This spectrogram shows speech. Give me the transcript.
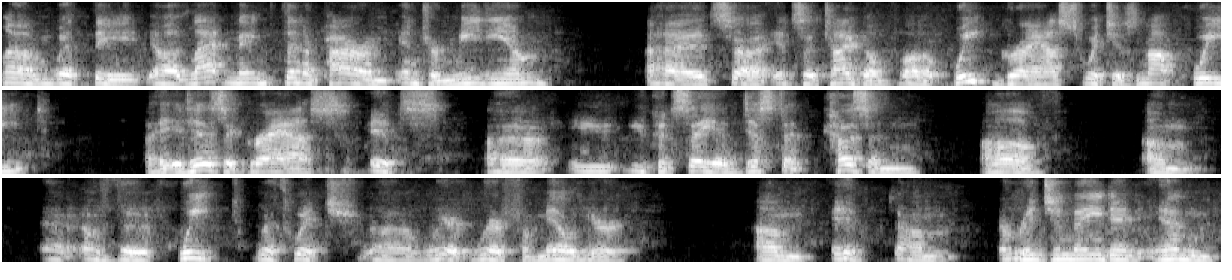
um, with the uh, Latin name Thinopyrum intermedium. Uh, it's, uh, it's a type of uh, wheat grass, which is not wheat. Uh, it is a grass. It's, uh, you, you could say, a distant cousin of, um, of the wheat with which we're, we're familiar. Um, it um, originated in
